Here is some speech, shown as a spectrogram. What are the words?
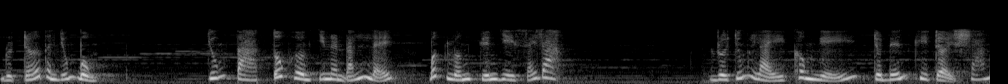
rồi trở thành giống bùn. Chúng ta tốt hơn chỉ nên đánh lễ, bất luận chuyện gì xảy ra. Rồi chúng lại không nghĩ cho đến khi trời sáng.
